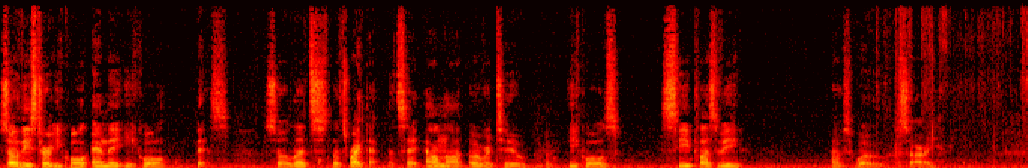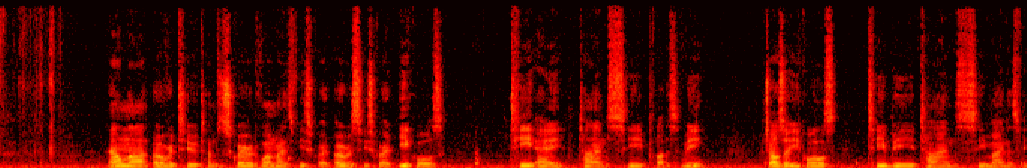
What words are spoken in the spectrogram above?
So these two are equal and they equal this. So let's let's write that. Let's say L naught over 2 equals C plus V. Oh, whoa, sorry. L naught over 2 times the square root of 1 minus V squared over C squared equals TA times C plus V, which also equals TB times C minus V.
